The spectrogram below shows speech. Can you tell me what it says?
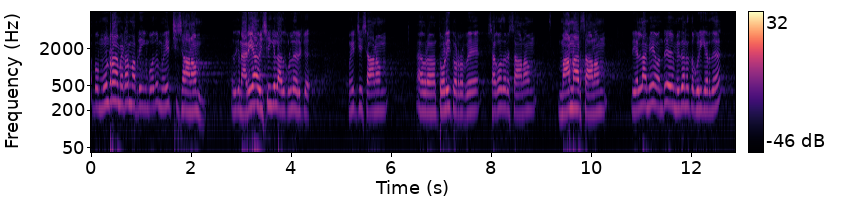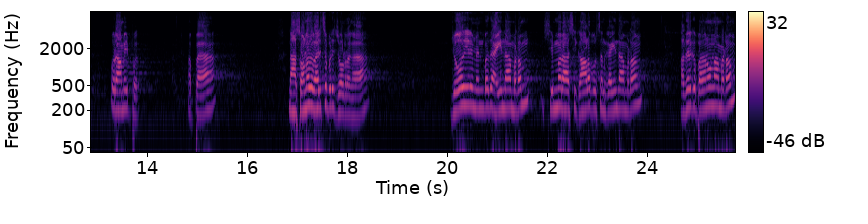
அப்போ மூன்றாம் இடம் அப்படிங்கும்போது முயற்சி சாணம். அதுக்கு நிறையா விஷயங்கள் அதுக்குள்ளே இருக்குது முயற்சி சாணம் அப்புறம் தொழில் தொடர்பு சகோதர சாணம் மாமனார் சாணம் இது எல்லாமே வந்து மிதனத்தை குறிக்கிறது ஒரு அமைப்பு. அப்போ நான் சொன்னது வரிசைப்படி சொல்கிறேங்க ஜோதிடம் என்பது ஐந்தாம் இடம் சிம்ம ராசி காலபுருஷனுக்கு ஐந்தாம் இடம் அதற்கு பதினொன்றாம் இடம்.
